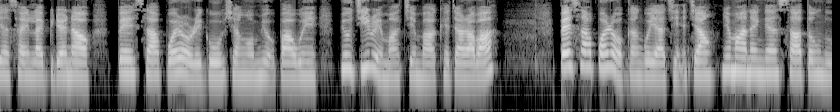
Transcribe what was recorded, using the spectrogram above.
ရပ်ဆိုင်းလိုက်ပြီးတဲ့နောက် ပဲစားပွဲတော်တွေကို ရန်ကုန်မြို့ အပါအဝင် မြို့ကြီးတွေမှာ ကျင်းပခဲ့ကြတာပါ။ ပဲစားပွဲတော် ကန့်ကွက်ရခြင်းအကြောင်း မြန်မာနိုင်ငံ စားသုံးသူ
